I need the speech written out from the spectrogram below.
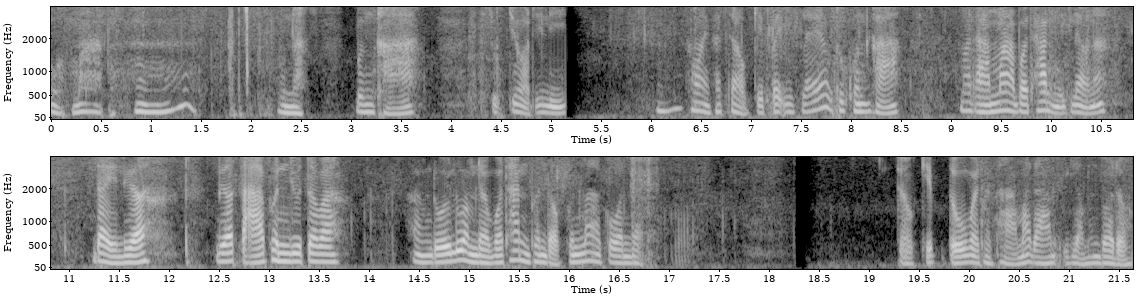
อวบมากหืมดูนะเบิ้งขา สุดยอดอีหลีห้อยข้าเจ้าเก็บไปอีกแล้ว ทุกคนขามาดามมาบ่ท่านอีกแล้วนะได้เหลือ เหลือตาเพิ่นอยู่แต่ว่าหังโดยร่วมแล้วบ่ท่านเพิ่นดอกเพิ่นมาก่อนแล้ว เจ้าเก็บโตไว้ถ้าถามาดามอีกแล้วมันบ่ดอก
